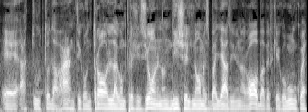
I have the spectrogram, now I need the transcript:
eh, ha tutto davanti, controlla con precisione, non dice il nome sbagliato di una roba perché comunque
